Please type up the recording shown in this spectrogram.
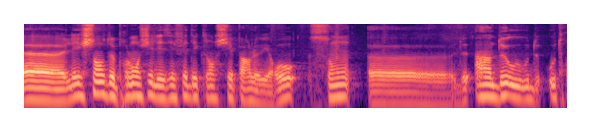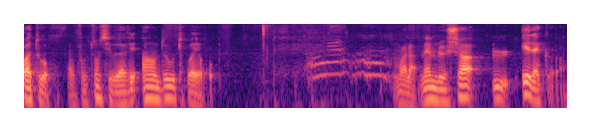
euh, les chances de prolonger les effets déclenchés par le héros sont euh, de 1, 2 ou, ou 3 tours, en fonction si vous avez 1, 2 ou 3 héros. Voilà, même le chat est d'accord.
